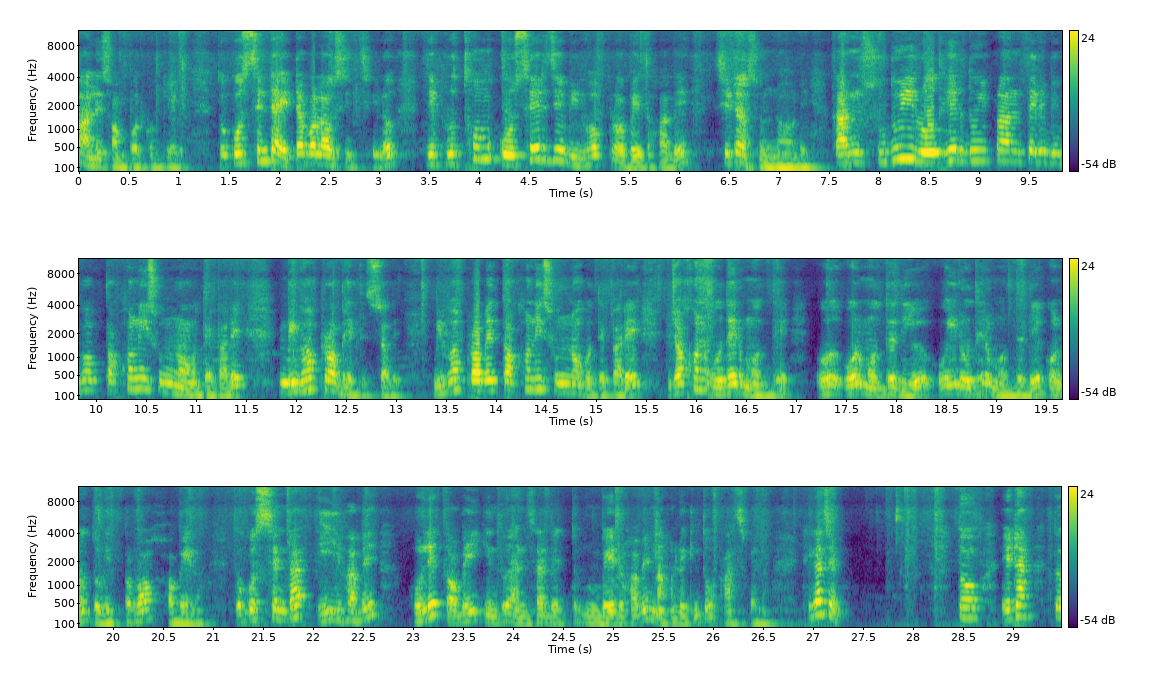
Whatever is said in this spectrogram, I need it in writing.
তাহলে সম্পর্ক কি হবে? তো কোশ্চেনটা এটা বলা উচিত ছিল যে, প্রথম কোষের যে বিভব প্রভেদ হবে, সেটা শূন্য হবে। কারণ শুধুই রোধের দুই প্রান্তের বিভব তখনই শূন্য হতে পারে। বিভব প্রভেদ সরি বিভব প্রভেদ তখনই শূন্য হতে পারে যখন ওদের মধ্যে ওর মধ্যে দিয়ে, ওই রোধের মধ্যে দিয়ে কোনো তড়িৎ প্রবাহ হবে না। তো কোশ্চেনটা এইভাবে হলে তবেই কিন্তু অ্যান্সার বের হবে, না হলে কিন্তু আসবে না। ঠিক আছে? তো এটা, তো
